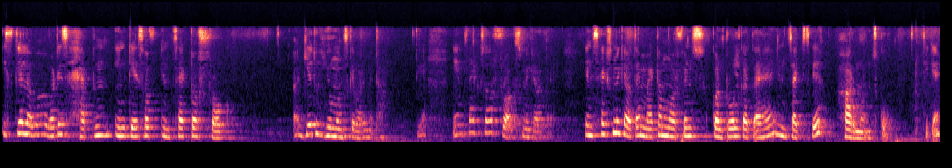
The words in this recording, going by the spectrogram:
इसके अलावा what is happen in case of insect और फ्रॉग ये तो ह्यूमंस के बारे में था इंसेक्ट्स और फ्रॉक्स में क्या होता है? इंसेक्ट्स में क्या होता है? मेटामॉर्फिन्स कंट्रोल करता है इंसेक्ट्स के हार्मोन्स को, ठीक है?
